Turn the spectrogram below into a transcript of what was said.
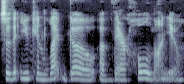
so that you can let go of their hold on you.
